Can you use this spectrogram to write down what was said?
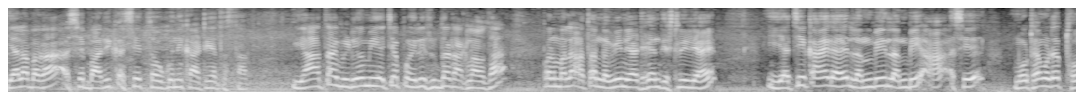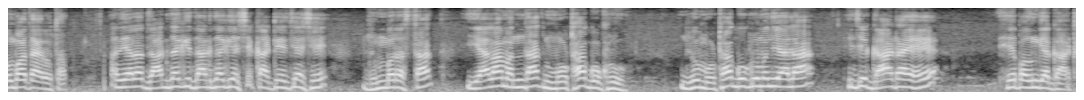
याला बघा असे बारीक असे चौकोनी काटे येत असतात. याचा व्हिडिओ मी याच्या पहिलेसुद्धा टाकला होता पण मला आता नवीन या ठिकाणी दिसलेली आहे. याची काय काय लंबी लंबी आ असे मोठ्या मोठ्या थोंबा तयार होतात. आणि याला जागजागी जागजागी असे काट्याचे असे झुंबर असतात. याला म्हणतात मोठा गोखरू. जो मोठा गोखरू म्हणजे याला ही जी गाठ आहे हे पाहून घ्या गाठ.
